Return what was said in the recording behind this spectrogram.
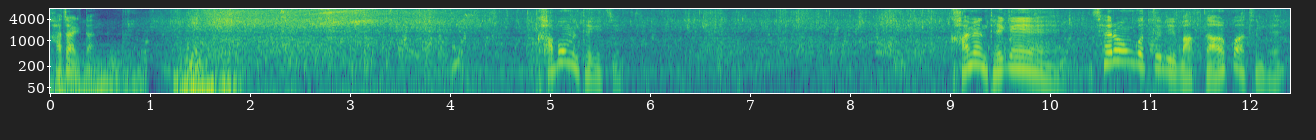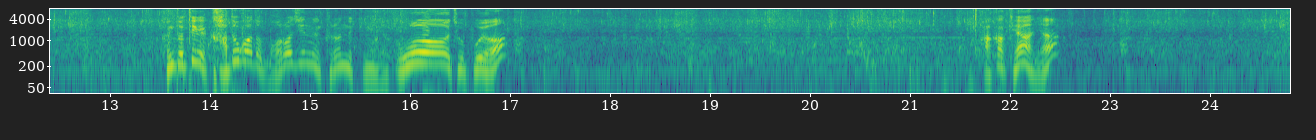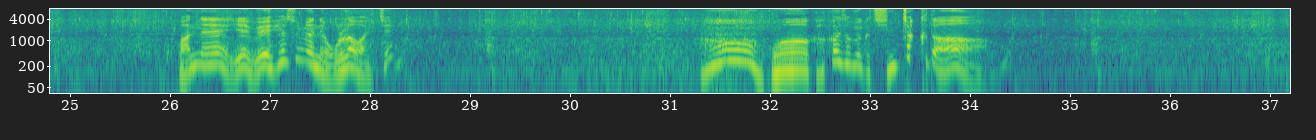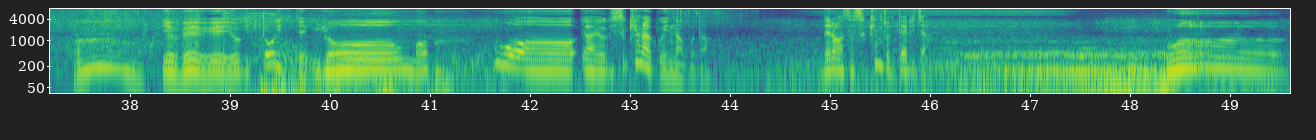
가자 일단. 가보면 되겠지. 가면 되게 새로운 것들이 막 나올 것 같은데. 근데 어떻게 가도 가도 멀어지는 그런 느낌이냐. 우와, 저 뭐야? 아까 걔 아니야? 맞네. 얘 왜 해수면에 올라와 있지? 아, 와 가까이서 보니까 진짜 크다. 아, 얘왜 왜 여기 또 있대? 이야, 뭐, 우와, 야 여기 스캔할 거 있나 보다. 내려가서 스캔 좀 때리자. 우와,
